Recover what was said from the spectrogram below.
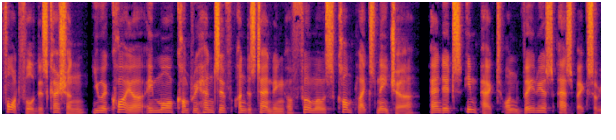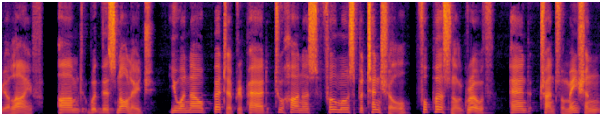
thoughtful discussion, you acquire a more comprehensive understanding of FOMO's complex nature and its impact on various aspects of your life. Armed with this knowledge, you are now better prepared to harness FOMO's potential for personal growth and transformation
